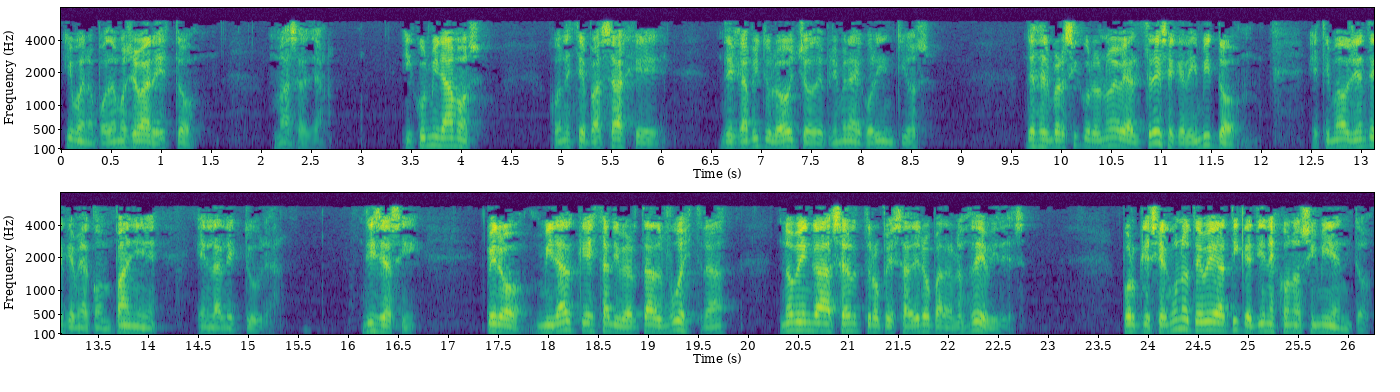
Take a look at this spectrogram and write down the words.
Y bueno, podemos llevar esto más allá. Y culminamos con este pasaje del capítulo 8 de Primera de Corintios, desde el versículo 9 al 13, que le invito, estimado oyente, que me acompañe en la lectura. Dice así, pero mirad que esta libertad vuestra no venga a ser tropezadero para los débiles, porque si alguno te ve a ti que tienes conocimiento,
